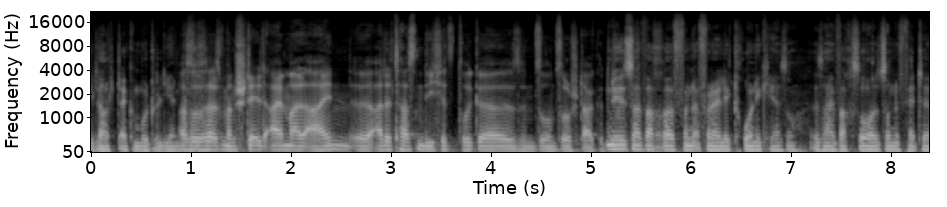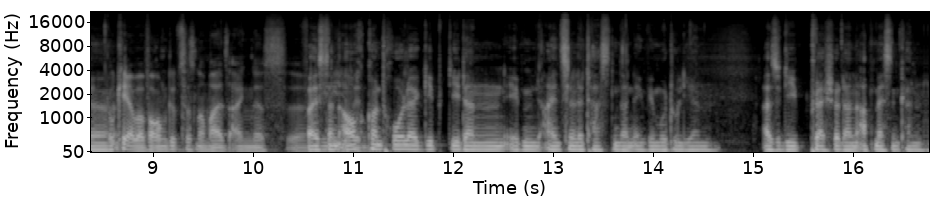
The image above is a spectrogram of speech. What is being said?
die Lautstärke modulieren. Also das heißt, man stellt einmal ein, äh, alle Tasten, die ich jetzt drücke, sind so und so stark gedrückt. nee, ist einfach äh, von, der- von der Elektronik her so. Ist einfach so, so eine fette, Okay, aber warum gibt's das nochmal als eigenes? Äh, weil es dann auch? Controller gibt, die dann eben einzelne Tasten dann irgendwie modulieren. Also die Pressure dann abmessen kann.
